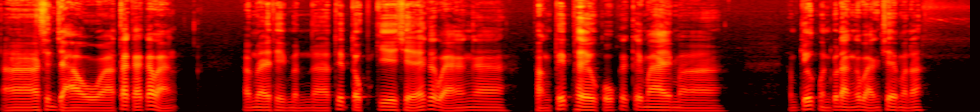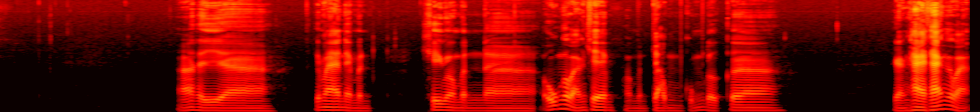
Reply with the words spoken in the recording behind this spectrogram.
À, xin chào à, tất cả các bạn. Hôm nay thì mình à, tiếp tục chia sẻ các bạn à, phần tiếp theo của cái cây mai mà hôm trước mình có đăng các bạn xem rồi đó. À, thì à, cây mai này mình khi mà mình à, uống các bạn xem mà mình trồng cũng được à, gần 2 tháng các bạn.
